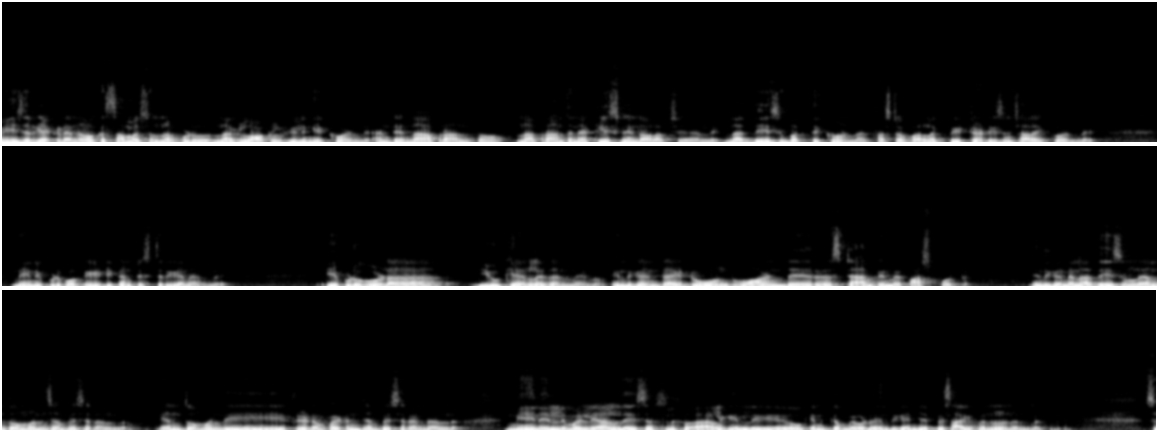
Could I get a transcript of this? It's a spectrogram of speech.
మేజర్గా ఎక్కడైనా ఒక సమస్య ఉన్నప్పుడు నాకు లోకల్ ఫీలింగ్ ఎక్కువ అండి. అంటే నా ప్రాంతం నా ప్రాంతాన్ని అట్లీస్ట్ నేను డెవలప్ చేయాలి. నా దేశభక్తి ఎక్కువ అండి ఫస్ట్ ఆఫ్ ఆల్ నాకు పేట్రియాటిజం చాలా ఎక్కువ అండి. నేను ఇప్పుడు ఒక ఎయిటీ కంట్రీస్ తిరిగానండి. ఎప్పుడు కూడా యూకే వెళ్ళలేదండి నేను. ఎందుకంటే I don't want there stamp in my passport ఎందుకంటే నా దేశంలో ఎంతోమంది చంపేశారు వాళ్ళు. ఎంతోమంది ఫ్రీడమ్ ఫైటర్ని చంపేశారండి వాళ్ళు. నేను వెళ్ళి మళ్ళీ వాళ్ళ దేశంలో వాళ్ళకి వెళ్ళి ఒక ఇన్కమ్ ఇవ్వడం ఎందుకని చెప్పేసి ఆగిపోయినాను అనమాట సో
